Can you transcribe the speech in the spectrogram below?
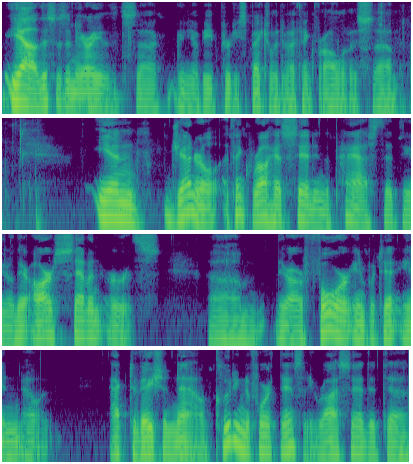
Yeah, this is an area that's uh, going to be pretty speculative, I think, for all of us. Um, in general, I think Ra has said in the past that you know there are seven Earths. Um, there are four in, in uh, activation now, including the fourth density. Ra said that uh,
